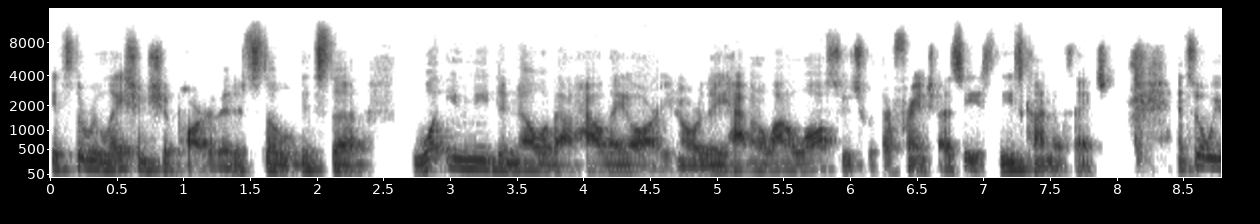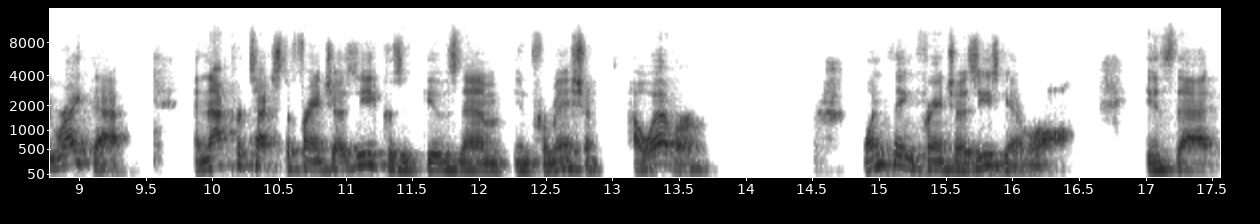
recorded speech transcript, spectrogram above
It's the relationship part of it. It's the it's the what you need to know about how they are. You know, are they having a lot of lawsuits with their franchisees? These kind of things. And so we write that, and that protects the franchisee because it gives them information. However, one thing franchisees get wrong is that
